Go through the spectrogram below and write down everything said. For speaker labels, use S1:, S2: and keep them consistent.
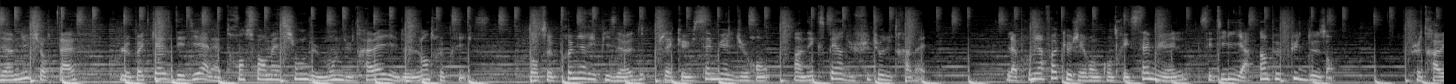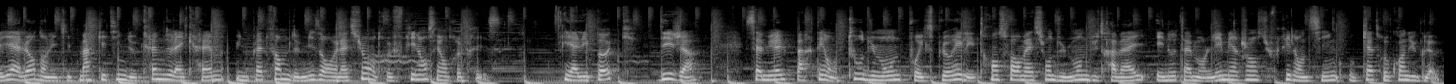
S1: Bienvenue sur TAF, le podcast dédié à la transformation du monde du travail et de l'entreprise. Dans ce premier épisode, j'accueille Samuel Durand, un expert du futur du travail. La première fois que j'ai rencontré Samuel, c'était il y a un peu plus de deux ans. Je travaillais alors dans l'équipe marketing de Crème de la Crème, une plateforme de mise en relation entre freelance et entreprise. Et à l'époque, déjà, Samuel partait en tour du monde pour explorer les transformations du monde du travail et notamment l'émergence du freelancing aux quatre coins du globe.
